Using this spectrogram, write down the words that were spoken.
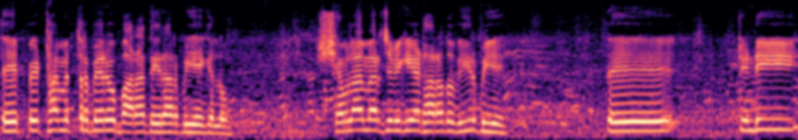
ਤੇ ਪੇਠਾ ਮਿੱਤਰ ਪੇਰੇ ਉਹ 12 13 ਰੁਪਏ ਕਿਲੋ। ਸ਼ਿਮਲਾ ਮਿਰਚ ਵਿਕੀ 18 ਤੋਂ 20 ਰੁਪਏ ਤੇ ਟਿੰਡੀ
